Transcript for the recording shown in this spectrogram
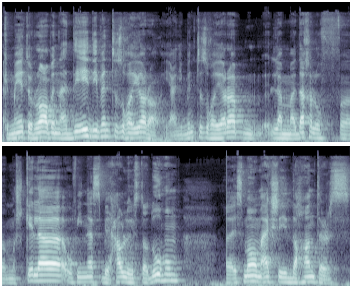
كمية الرعب إن قد إيه دي بنت صغيرة. يعني بنت صغيرة لما دخلوا في مشكلة وفي ناس بيحاولوا يصطادوهم اسمهم actually the hunters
